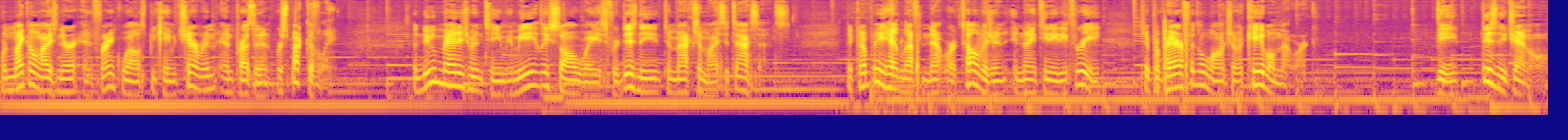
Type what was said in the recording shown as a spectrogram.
when Michael Eisner and Frank Wells became chairman and president, respectively. The new management team immediately saw ways for Disney to maximize its assets. The company had left network television in 1983 to prepare for the launch of a cable network, the Disney Channel.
